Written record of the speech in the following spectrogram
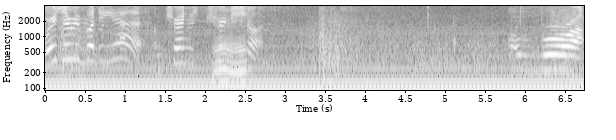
Where's everybody at? I'm trying to trick Mhm. shot. Oh, bruh.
